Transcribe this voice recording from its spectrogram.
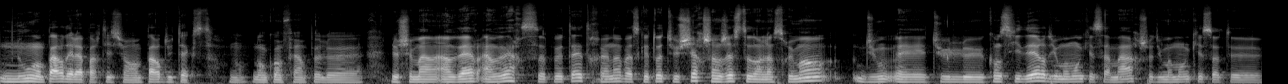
nous, on part de la partition, on part du texte. Donc, on fait un peu le, chemin inverse, peut-être, Parce que toi, tu cherches un geste dans l'instrument tu le considères du moment que ça marche, du moment que ça te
